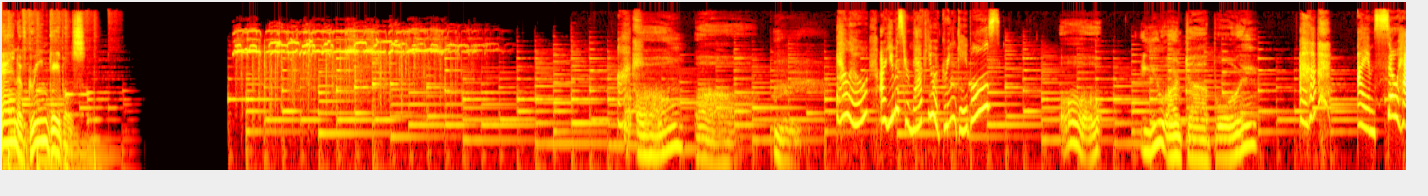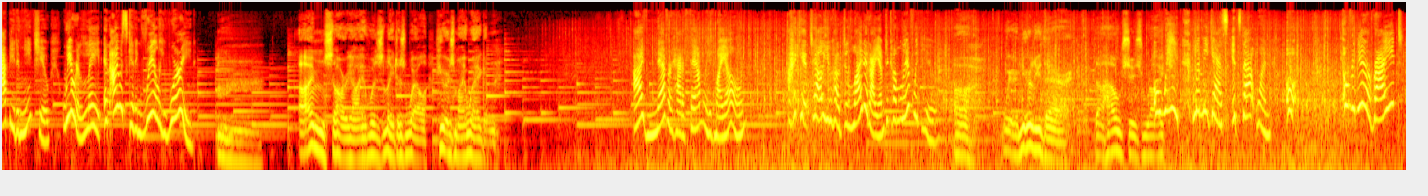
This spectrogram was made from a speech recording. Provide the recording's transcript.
Anne of Green Gables. Oh, oh. Hmm. Hello, are you Mr. Matthew of Green Gables? So happy to meet you. We were late and I was getting really worried. Hmm. I'm sorry I was late as well. Here's my wagon. I've never had a family of my own. I can't tell you how delighted I am to come live with you. Uh, we're nearly there. The house is right. Oh, wait, let me guess. It's that one. Oh, over there, right?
